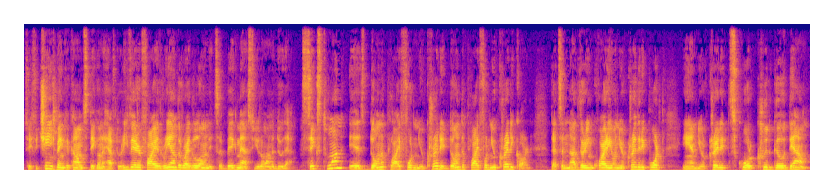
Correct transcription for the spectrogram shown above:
So if you change bank accounts, they're going to have to re-verify it, re-underwrite the loan. It's a big mess. You don't want to do that. Sixth one is don't apply for new credit. Don't apply for new credit card. That's another inquiry on your credit report and your credit score could go down.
